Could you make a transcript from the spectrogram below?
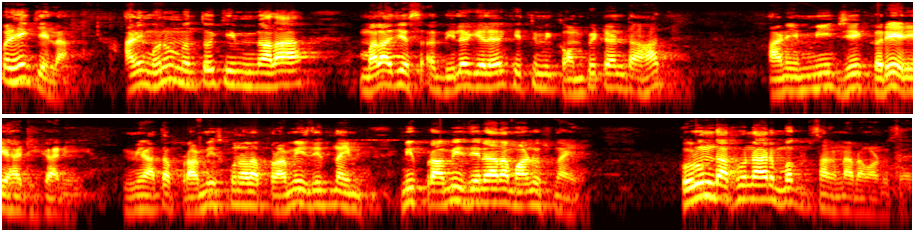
पण हे केला. आणि म्हणून म्हणतो की मला मला जे स- दिलं गेलं की तुम्ही कॉम्पिटंट आहात आणि मी जे करेल ह्या ठिकाणी मी आता प्रॉमिस कुणाला प्रॉमिस देत नाही मी प्रॉमिस देणारा माणूस नाही. करून दाखवणार मग सांगणारा माणूस आहे.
